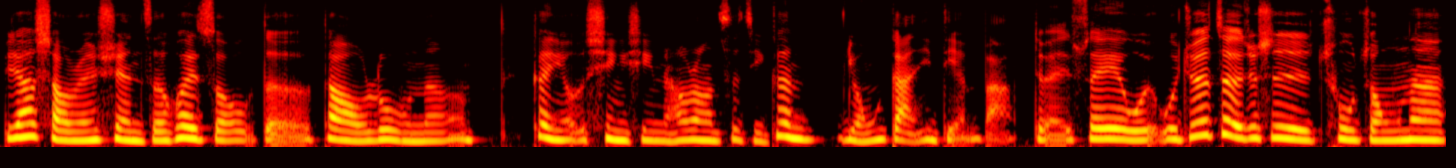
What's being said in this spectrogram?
比较少人选择会走的道路呢，更有信心，然后让自己更勇敢一点吧。对，所以我我觉得这个就是初衷。呢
